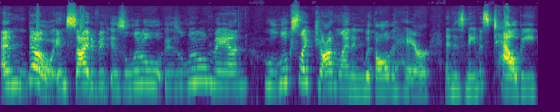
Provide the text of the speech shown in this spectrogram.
And no, inside of it is a little is a little man who looks like John Lennon with all the hair and his name is Talby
